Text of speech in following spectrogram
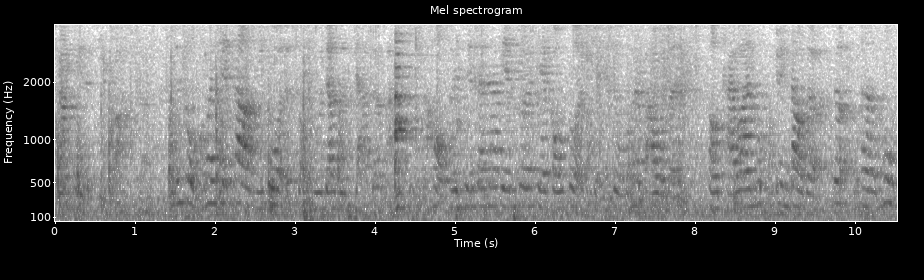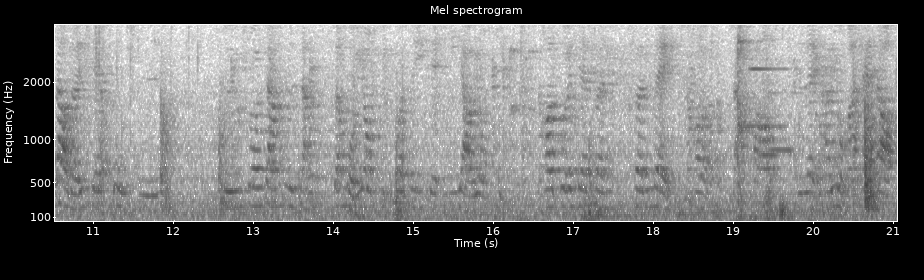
当地的计划，就是我们会先到尼泊尔的首都叫做加德满都，然后我们会先在那边做一些工作的前置，我们会把我们从台湾运到的就呃募到的一些物资，比如说像是当生活用品或是一些医药用品，然后做一些分分类，然后打包之类，然后因为我们要带到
